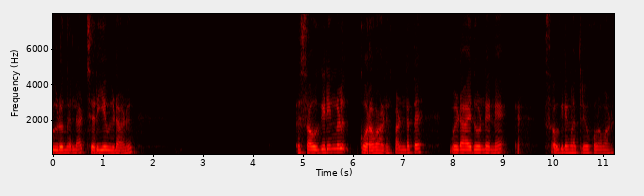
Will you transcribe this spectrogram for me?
വീടൊന്നുമല്ല. ചെറിയ വീടാണ്. സൗകര്യങ്ങൾ കുറവാണ്. പണ്ടത്തെ വീടായതുകൊണ്ട് തന്നെ സൗകര്യങ്ങൾ എത്രയോ കുറവാണ്.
